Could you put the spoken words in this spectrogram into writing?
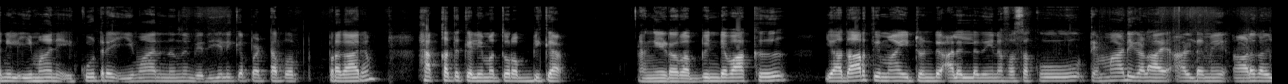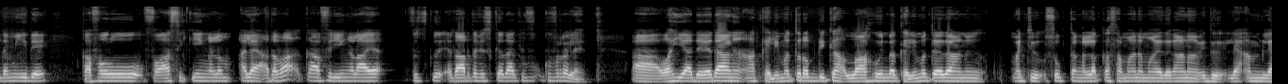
അനിൽ ഈമാൻ ഇക്കൂട്ടരെ ഈമാനിൽ നിന്നും വ്യതിചലിക്കപ്പെട്ട പ്രകാരം ഹക്കത്ത് കലിമത്തു റബ്ബിക്ക അങ്ങയുടെ റബ്ബിന്റെ വാക്ക് യാഥാർത്ഥ്യമായിട്ടുണ്ട്. അലല്ലദീന ഫസക്കൂ തെമ്മാടികളായ ആളുടെ മേ ആളുകളുടെ മീതെ കഫറു ഫാസിക്കീങ്ങളും അല്ലെ അഥവാ കാഫിര്യങ്ങളായ ഫിസ്ക് യഥാർത്ഥ ഫിസ്ക് കുഫറല്ലേ ആ വഹി അതേതാണ് ആ കലിമത്ത് റബ്ബിക്ക അള്ളാഹുവിന്റെ കലിമത്ത് ഏതാണ്? മറ്റു സൂക്തങ്ങളിലൊക്കെ സമാനമായത് കാണാം. ഇത് ല അം ല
